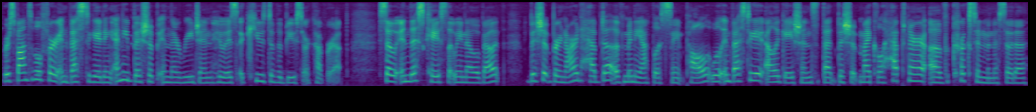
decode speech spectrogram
responsible for investigating any bishop in their region who is accused of abuse or cover up. So, in this case that we know about, Bishop Bernard Hebda of Minneapolis St. Paul will investigate allegations that Bishop Michael Hoeppner of Crookston, Minnesota,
